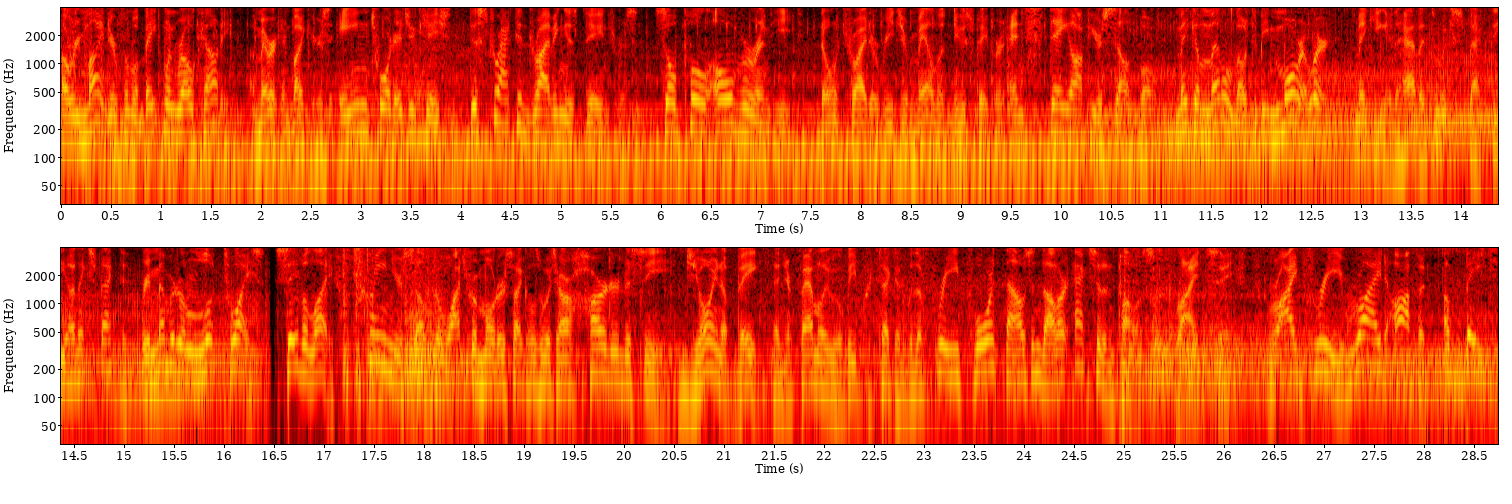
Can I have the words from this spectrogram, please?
A reminder from Abate Monroe County. American bikers aim toward education. Distracted driving is dangerous, so pull over and eat. Don't try to read your mail and newspaper and stay off your cell phone. Make a mental note to be more alert, making it a habit to expect the unexpected. Remember to look twice, save a life, train yourself to watch for motorcycles which are harder to see. Join Abate, and your family will be protected with a free $4,000 accident policy. Ride safe, ride free, ride often. Abate.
